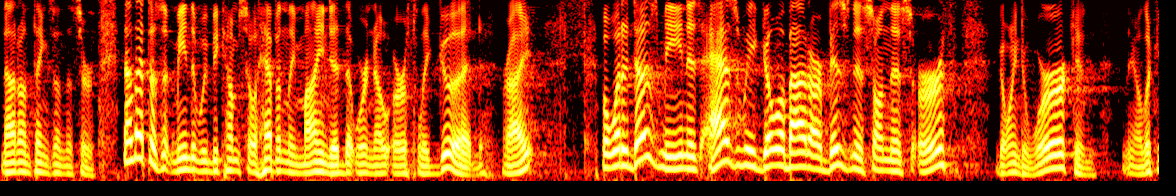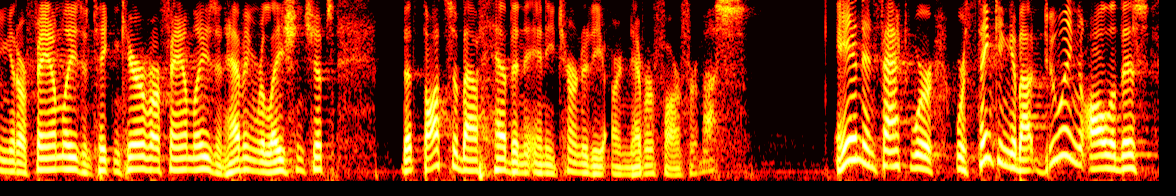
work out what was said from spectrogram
not on things on this earth. Now, that doesn't mean that we become so heavenly minded that we're no earthly good, right? But what it does mean is as we go about our business on this earth, going to work and you know, looking at our families and taking care of our families and having relationships, that thoughts about heaven and eternity are never far from us. And in fact, we're, we're thinking about doing all of this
